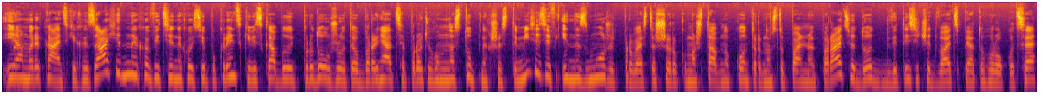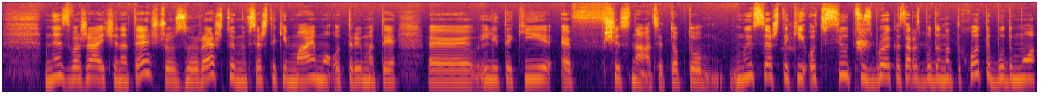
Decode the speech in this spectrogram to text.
і американських і західних офіційних осіб, українські війська будуть продовжувати оборонятися протягом наступних шести місяців і не зможуть провести широкомасштабну контрнаступальну операцію до 2025 року. Це не зважаючи на те, що зрештою ми все ж таки маємо отримати е, літаки F-16. Тобто, ми все ж таки, от всю цю зброю, яка зараз буде надходити, будемо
